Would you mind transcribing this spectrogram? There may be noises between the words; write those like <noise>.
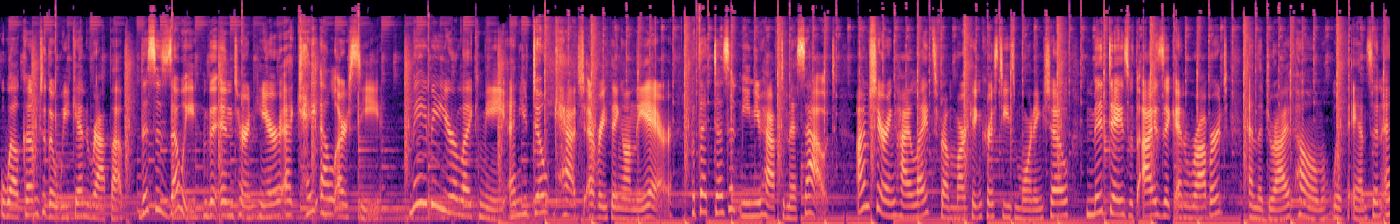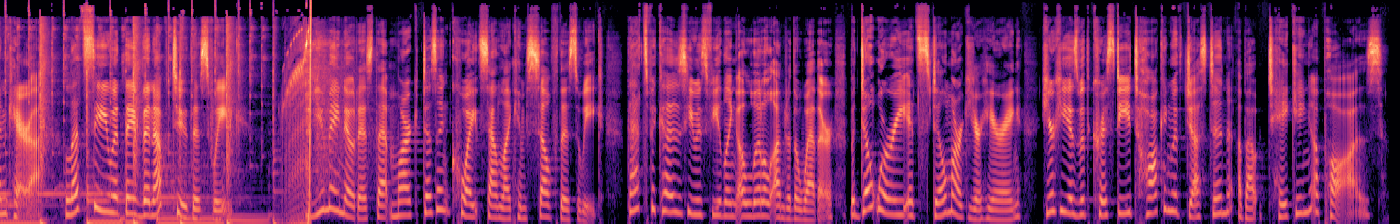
Welcome to the weekend wrap up. This is Zoe, the intern here at KLRC. Maybe you're like me and you don't catch everything on the air, but that doesn't mean you have to miss out. I'm sharing highlights from Mark and Christy's morning show, middays with Isaac and Robert, and the drive home with Ansen and Kara. Let's see what they've been up to this week. You may notice that Mark doesn't quite sound like himself this week. That's because he was feeling a little under the weather. But don't worry, it's still Mark you're hearing. Here he is with Christy talking with Justin about taking a pause.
